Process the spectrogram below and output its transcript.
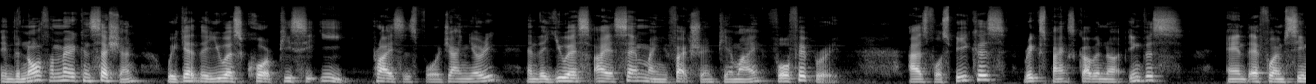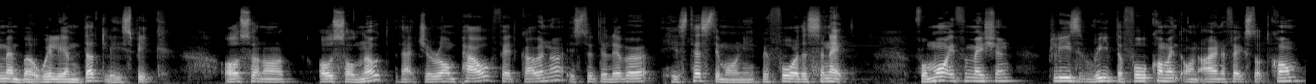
in the North American session, we get the US core PCE prices for January and the US ISM manufacturing PMI for February. As for speakers, Riksbank's Governor Ingves and FOMC member William Dudley speak. Also note, also note that Jerome Powell, Fed Governor, is to deliver his testimony before the Senate. For more information, Please read the full comment on ironfx.com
